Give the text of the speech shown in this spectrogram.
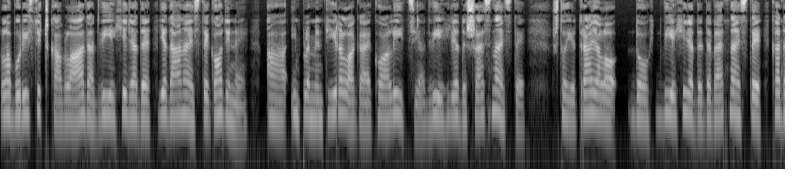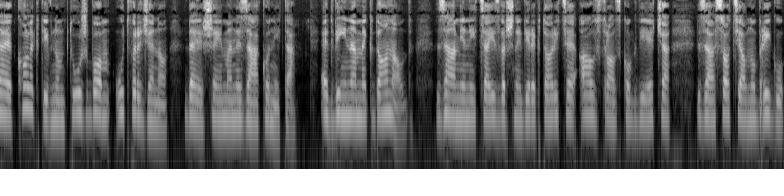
laboristička vlada 2011. godine, a implementirala ga je koalicija 2016. što je trajalo do 2019. kada je kolektivnom tužbom utvrđeno da je šema nezakonita. Edvina McDonald, zamjenica izvršne direktorice Australskog vijeća za socijalnu brigu,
